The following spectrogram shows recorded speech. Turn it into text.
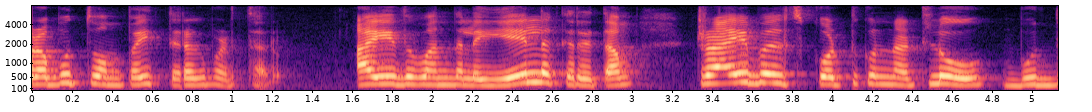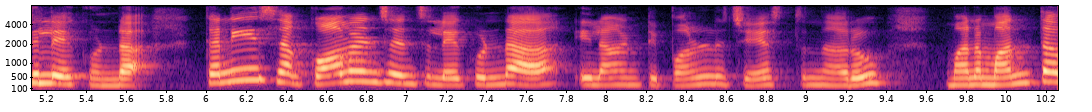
ప్రభుత్వంపై తిరగబడతారు. ఐదు వందల ఏళ్ళ క్రితం ట్రైబల్స్ కొట్టుకున్నట్లు బుద్ధి లేకుండా కనీస కామన్ సెన్స్ లేకుండా ఇలాంటి పనులు చేస్తున్నారు. మనమంతా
